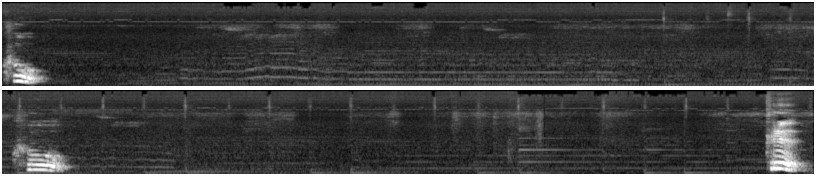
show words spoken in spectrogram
酷。cool. 그릇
